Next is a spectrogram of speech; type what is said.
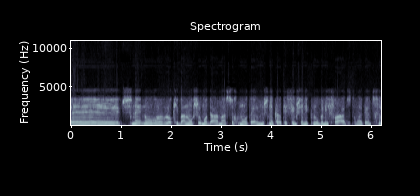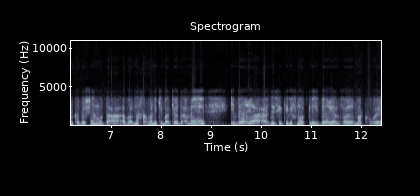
אה, שנינו לא קיבלנו שום הודעה מהסוכנות, היו לנו שני כרטיסים שנקנו בנפרד, זאת אומרת היינו צריכים לקבל שנינו הודעה, אבל מאחר ואני קיבלתי הודעה מאיבריה, אז ניסיתי לפנות לאיבריה לברר מה קורה.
